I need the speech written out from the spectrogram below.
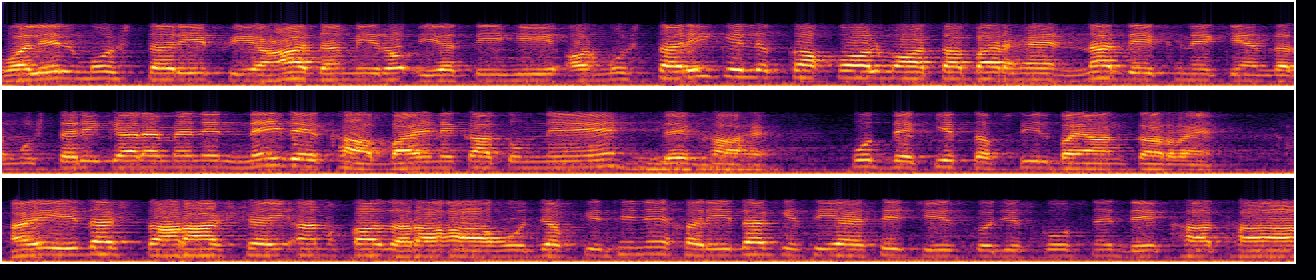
वलिल मुश्तरी फ़ी आदमी रोयती ही और मुश्तरी के का कौल मोतबर है, न देखने के अंदर। मुश्तरी कह रहे हैं, मैंने नहीं देखा बाय ने कहा तुमने देखा है। खुद देखिए, तफसील बयान कर रहे हैं। हो जब किसी ने खरीदा किसी ऐसी चीज़ को जिसको उसने देखा था।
